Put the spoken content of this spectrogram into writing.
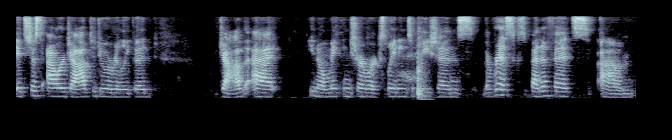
it's just our job to do a really good job at you know making sure we're explaining to patients the risks benefits um,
